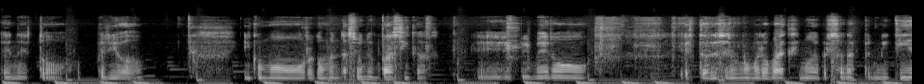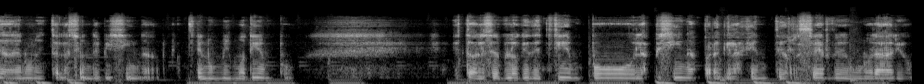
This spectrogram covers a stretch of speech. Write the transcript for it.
en estos periodos. Y como recomendaciones básicas, eh, primero establecer un número máximo de personas permitidas en una instalación de piscina en un mismo tiempo, establecer bloques de tiempo en las piscinas para que la gente reserve un horario,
